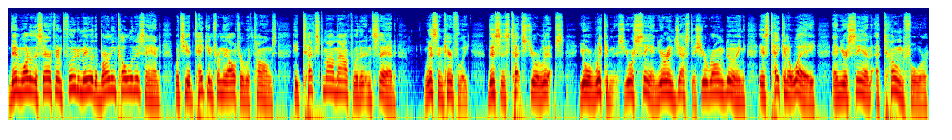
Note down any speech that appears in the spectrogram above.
Then one of the seraphim flew to me with a burning coal in his hand, which he had taken from the altar with tongs. He touched my mouth with it and said, Listen carefully. This has touched your lips. Your wickedness, your sin, your injustice, your wrongdoing is taken away, and your sin atoned for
